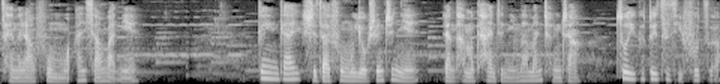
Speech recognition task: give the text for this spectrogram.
才能让父母安享晚年，更应该是在父母有生之年，让他们看着你慢慢成长，做一个对自己负责、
